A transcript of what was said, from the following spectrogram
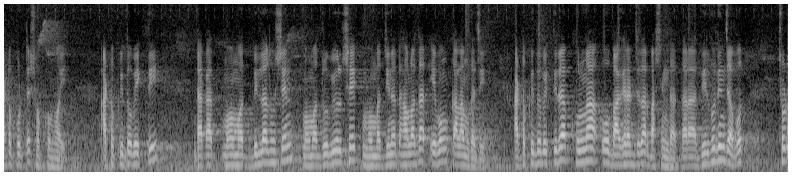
আটক করতে সক্ষম হয়। আটককৃত ব্যক্তি ডাকাত মোহাম্মদ বিল্লাল হোসেন, মোহাম্মদ রবিউল শেখ, মোহাম্মদ জিনাত হাওলাদার এবং কালাম গাজী আটককৃত ব্যক্তিরা খুলনা ও বাগেরহাট জেলার বাসিন্দা। তারা দীর্ঘদিন যাবৎ ছোট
